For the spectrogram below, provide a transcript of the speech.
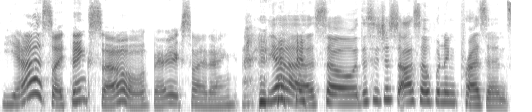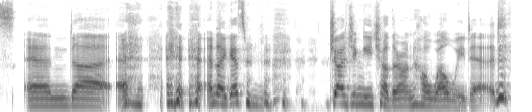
Yes, I think so. Very exciting. yeah so this is just us opening presents and uh and i guess judging each other on how well we did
